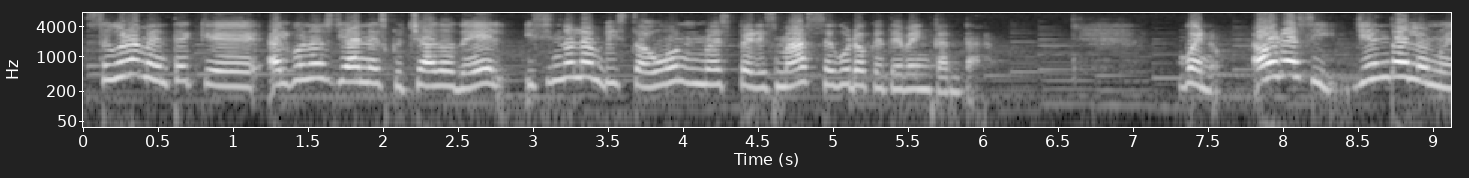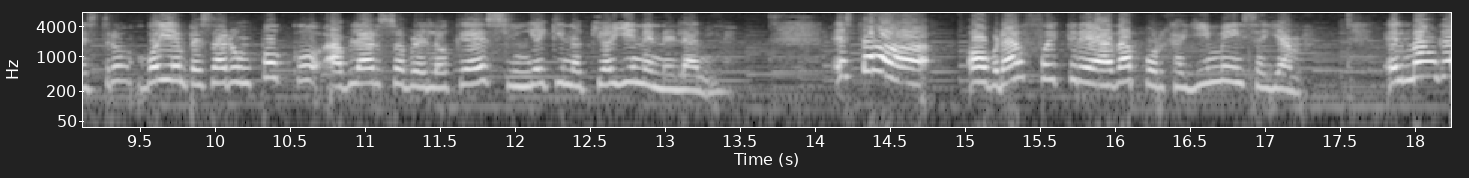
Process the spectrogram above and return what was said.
Seguramente que algunos ya han escuchado de él y si no lo han visto aún, no esperes más, seguro que te va a encantar. Bueno, ahora sí, yendo a lo nuestro, voy a empezar un poco a hablar sobre lo que es Shingeki no Kyojin en el anime. Esta obra fue creada por Hajime Isayama el manga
